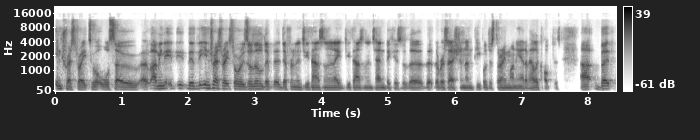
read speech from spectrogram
interest rates were also, uh, I mean, it, it, the interest rate story was a little bit different in 2008, 2010 because of the, the, the recession and people just throwing money out of helicopters. Uh, but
